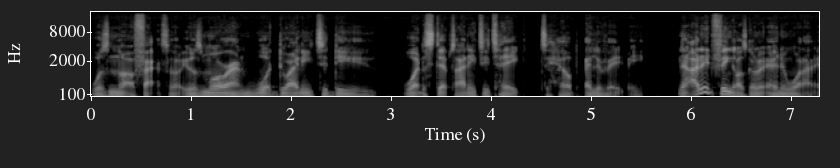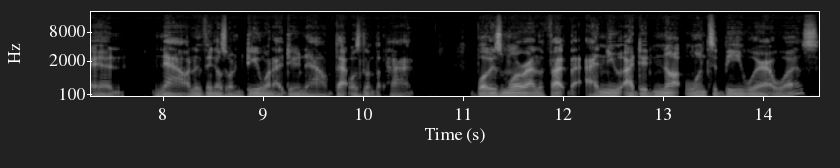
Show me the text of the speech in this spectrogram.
was not a factor. It was more around what do I need to do? What are the steps I need to take to help elevate me? Now, I didn't think I was going to earn what I earn now. I didn't think I was going to do what I do now. That was not the plan. But it was more around the fact that I knew I did not want to be where I was.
